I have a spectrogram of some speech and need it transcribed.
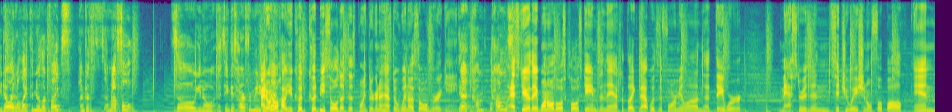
You know, I don't like the new look bikes. I'm just, I'm not sold. So, you know, I think it's hard for me to. Get I don't know how you could could be sold at this point. They're gonna have to win us over again. Yeah, come, come. Last year they won all those close games and they acted like that was the formula and that they were masters in situational football and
